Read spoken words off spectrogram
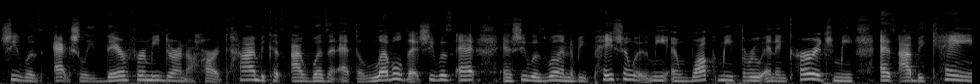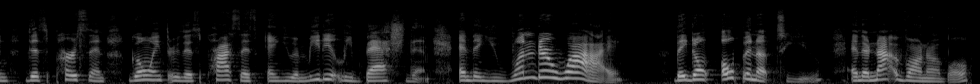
she was actually there for me during a hard time because I wasn't at the level that she was at, and she was willing to be patient with me and walk me through and encourage me as I became this person going through this process, and you immediately bash them. And then you wonder why they don't open up to you and they're not vulnerable.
